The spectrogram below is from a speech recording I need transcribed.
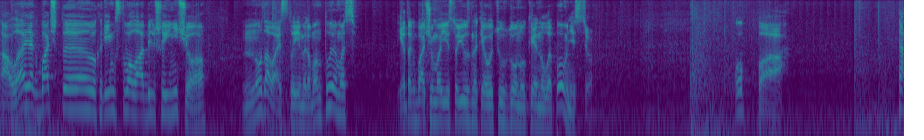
Але, як бачите, окрім ствола більше і нічого. Ну, давай, стоїмо, ремонтуємось. Я так бачу, мої союзники оцю зону кинули повністю. Опа.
